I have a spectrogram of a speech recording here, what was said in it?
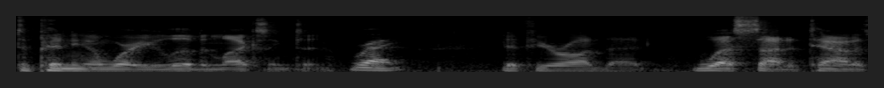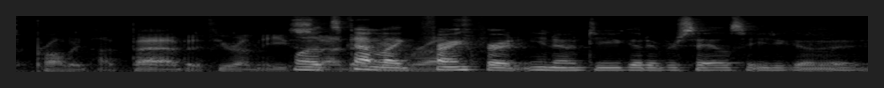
depending on where you live in Lexington. Right. if you're on that west side of town, it's probably not bad. But if you're on the east side, Well, side, it's kind of like rough. Frankfurt. You know, do you go to Versailles or do you go to,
